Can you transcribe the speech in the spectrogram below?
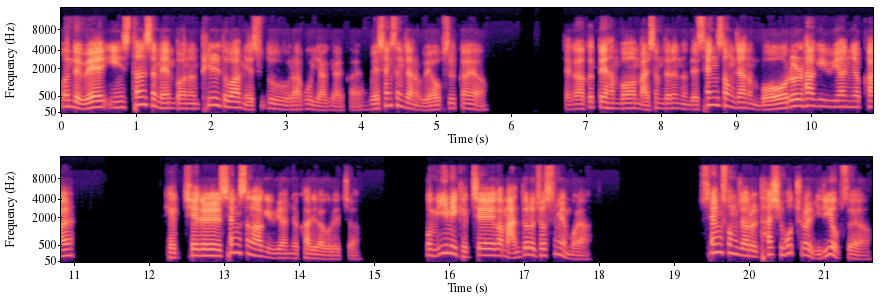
그런데 왜 인스턴스 멤버는 필드와 메소드라고 이야기할까요? 왜 생성자는 왜 없을까요? 제가 그때 한번 말씀드렸는데 생성자는 뭐를 하기 위한 역할? 객체를 생성하기 위한 역할이라고 그랬죠. 그럼 이미 객체가 만들어졌으면 뭐야? 생성자를 다시 호출할 일이 없어요.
